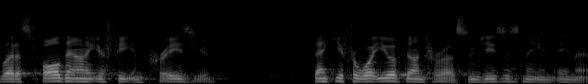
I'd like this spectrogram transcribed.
Let us fall down at your feet and praise you. Thank you for what you have done for us. In Jesus' name, amen.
